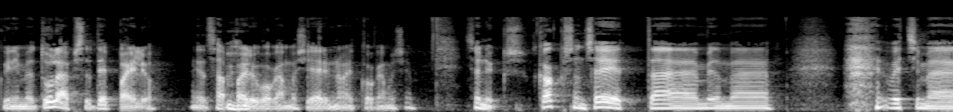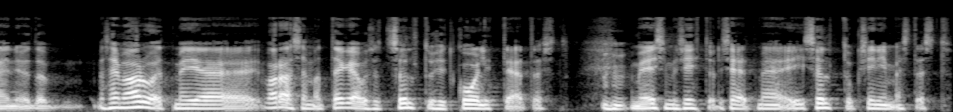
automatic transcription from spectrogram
kui inimene tuleb, seda teeb palju ja saab mm -hmm. palju kogemusi, erinevaid kogemusi. see on üks. kaks on see, et äh, mida me võtsime nii-öelda, me saime aru, et meie varasemad tegevused sõltusid koolitajatest mm. -hmm. meie esimene siht oli see, et me ei sõltuks inimestest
